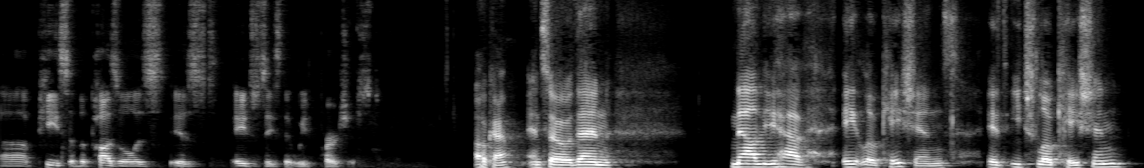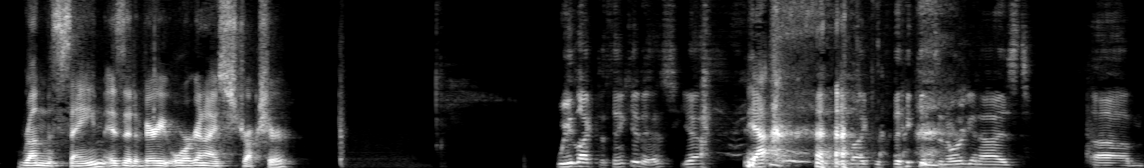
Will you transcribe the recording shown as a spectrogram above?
uh, piece of the puzzle is is agencies that we've purchased. Okay. And so then now that you have eight locations, is each location run the same? Is it a very organized structure? We'd like to think it is. Yeah. Yeah. We'd like to think it's an organized um,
